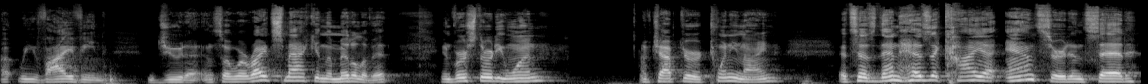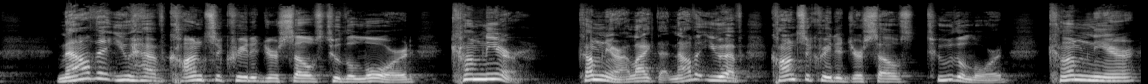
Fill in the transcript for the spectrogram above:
uh, reviving Judah. And so we're right smack in the middle of it. In verse 31 of chapter 29, it says, Then Hezekiah answered and said, Now that you have consecrated yourselves to the Lord, come near Come near. I like that. Now that you have consecrated yourselves to the Lord, come near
